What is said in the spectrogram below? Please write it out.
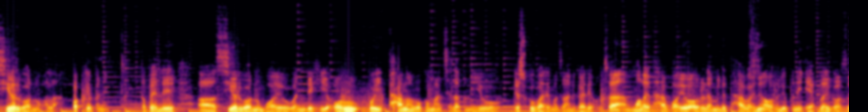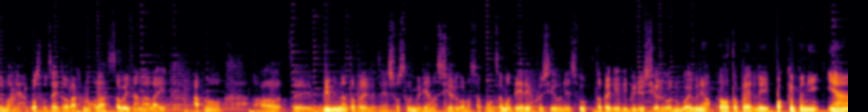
सेयर गर्नुहोला पक्कै पनि। तपाईँले सेयर गर्नुभयो भनेदेखि अरू कोही थाहा नभएको मान्छेलाई पनि यो यसको बारेमा जानकारी हुन्छ। मलाई थाहा भयो अरूलाई मैले थाहा भएन अरूले पनि एप्लाई गर्छन् भन्ने खालको सोचाइ त राख्नुहोला। सबैजनालाई आफ्नो विभिन्न तपाईँहरूले चाहिँ सोसियल मिडियामा सेयर गर्न सक्नुहुन्छ। म धेरै खुसी हुनेछु। तपाईँले यदि भिडियो सेयर गर्नुभयो भने र तपाईँहरूले पक्कै पनि यहाँ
